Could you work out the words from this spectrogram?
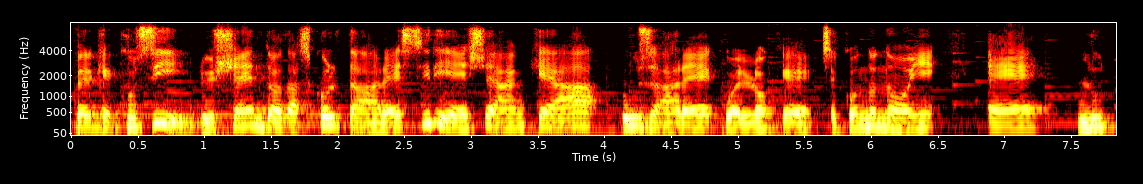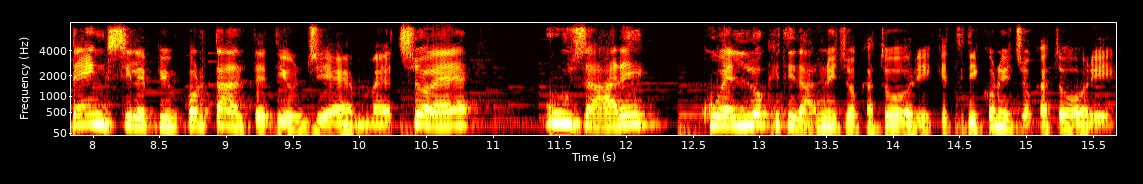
perché così riuscendo ad ascoltare si riesce anche a usare quello che secondo noi è l'utensile più importante di un GM, cioè usare quello che ti danno i giocatori, che ti dicono i giocatori.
